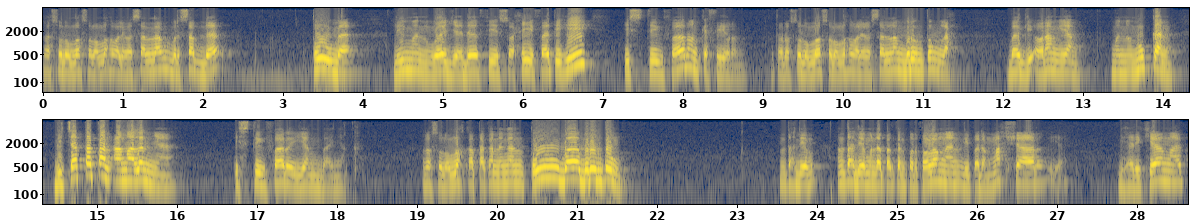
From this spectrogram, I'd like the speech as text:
Rasulullah Shallallahu alaihi wasallam bersabda, "Tuba liman wajada fi sahifatihi istighfaran katsiran." Kata Rasulullah Shallallahu alaihi wasallam, beruntunglah bagi orang yang menemukan di catatan amalannya istighfar yang banyak. Rasulullah katakan dengan tuba beruntung. Entah dia entah dia mendapatkan pertolongan di padang mahsyar ya, di hari kiamat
